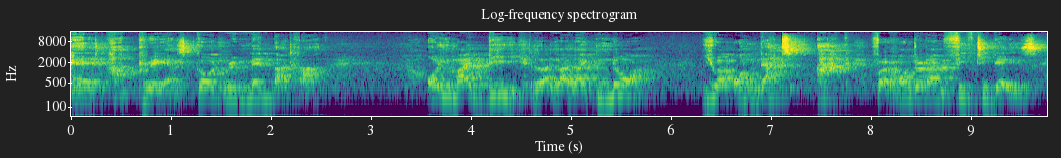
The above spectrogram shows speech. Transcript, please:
heard her prayers. God remembered her. Or you might be like Noah. You are on that ark. for 150 days.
